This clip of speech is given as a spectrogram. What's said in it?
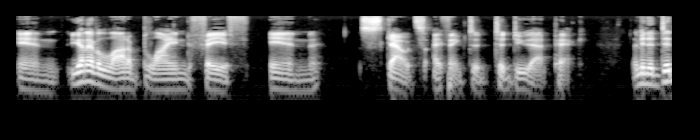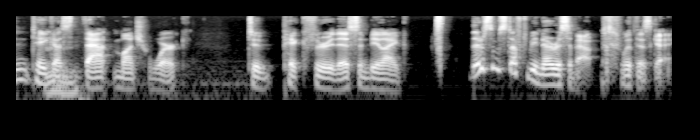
in you got to have a lot of blind faith in scouts, I think, to to do that pick. I mean, it didn't take us mm. that much work to pick through this and be like, there's some stuff to be nervous about with this guy.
